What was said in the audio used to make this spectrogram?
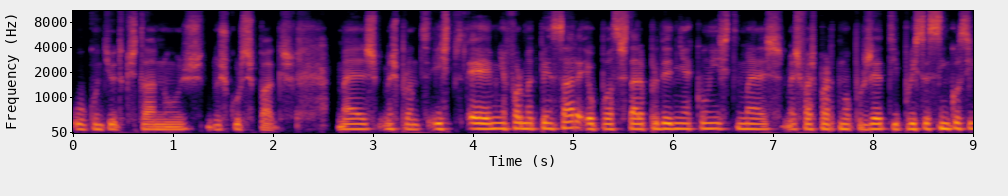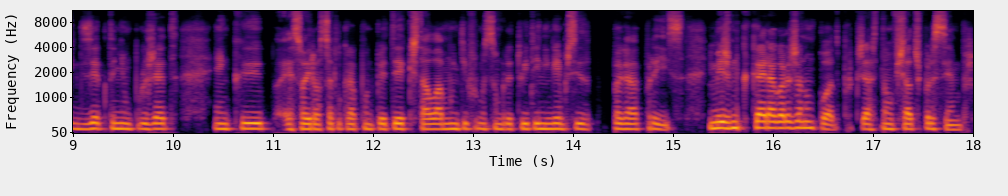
o conteúdo que está nos, nos cursos pagos. Mas, mas pronto, isto é a minha forma de pensar. Eu posso estar a perder dinheiro com isto, mas, mas faz parte do meu projeto e por isso assim consigo dizer que tenho um projeto em que é só ir ao certolocrar.pt que está lá muita informação gratuita e ninguém precisa pagar para isso. E mesmo que queira, agora já não pode, porque já estão fechados para sempre.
